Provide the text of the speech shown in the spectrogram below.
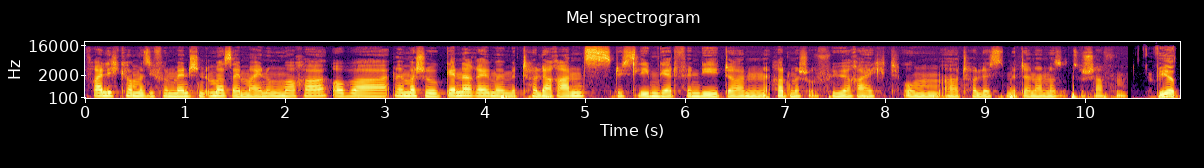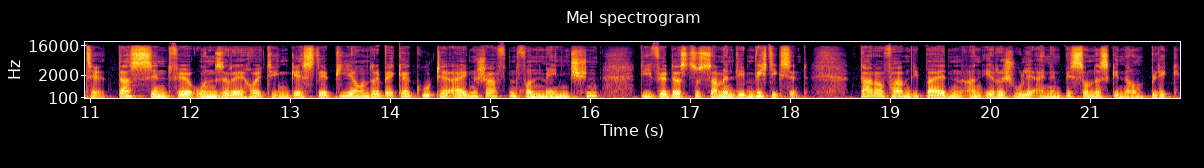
Freilich kann man sich von Menschen immer seine Meinung machen, aber wenn man schon generell mal mit Toleranz durchs Leben geht, finde ich, dann hat man schon viel erreicht, um ein tolles Miteinander so zu schaffen. Werte, das sind für unsere heutigen Gäste Pia und Rebecca gute Eigenschaften von Menschen, die für das Zusammenleben wichtig sind. Darauf haben die beiden an ihrer Schule einen besonders genauen Blick.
